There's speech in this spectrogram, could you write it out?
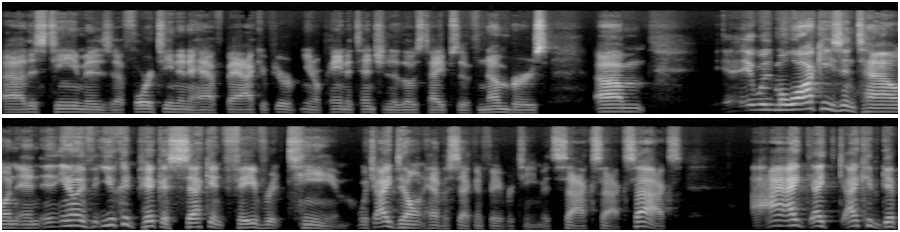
Uh, this team is a 14 and a half back. If you're, you know, paying attention to those types of numbers, um, it was Milwaukee's in town, and uh, you know, if you could pick a second favorite team, which I don't have a second favorite team, it's Sox, Sox, Sox. I, I, I could get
